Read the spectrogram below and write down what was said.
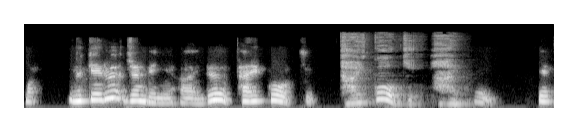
ま、抜ける準備に入る対抗期。対抗期。はい。で、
